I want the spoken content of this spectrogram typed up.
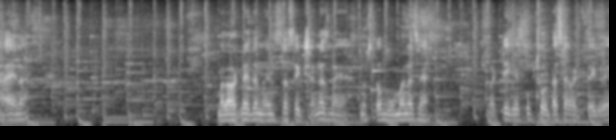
आहे ना? मला वाटलं इथं मेन्सचं सेक्शनच नाही आहे. नुसतं वुमनच आहे. बट ठीक आहे खूप छोटासा आहे वाटतं इकडे.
